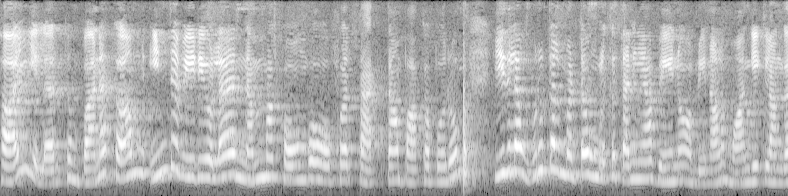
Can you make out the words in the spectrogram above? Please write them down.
ஹாய் எல்லாருக்கும் வணக்கம். இந்த வீடியோவில் நம்ம காம்போ ஆஃபர் பேக் தான் பார்க்க போகிறோம் இதில் உருக்கல் மட்டும் உங்களுக்கு தனியாக வேணும் அப்படின்னாலும் வாங்கிக்கலாங்க.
